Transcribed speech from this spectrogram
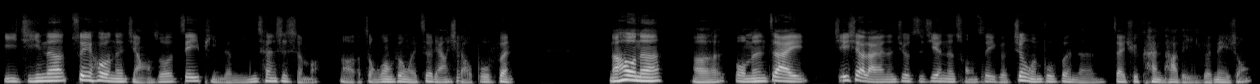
以及呢最后呢讲说这一品的名称是什么啊，总共分为这两小部分。然后呢，呃，我们在接下来呢，就直接呢从这个正文部分呢再去看它的一个内容。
